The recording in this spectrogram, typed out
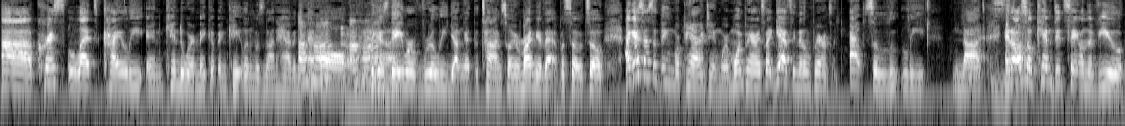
uh, Kris let Kylie and Kendall wear makeup and Caitlyn was not having it at uh-huh, all uh-huh. because they were really young at the time. So it reminded me of that episode. So I guess that's the thing with parenting, where one parent's like, yes, and the other parent's like, absolutely not. And also, Kim did say on the View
